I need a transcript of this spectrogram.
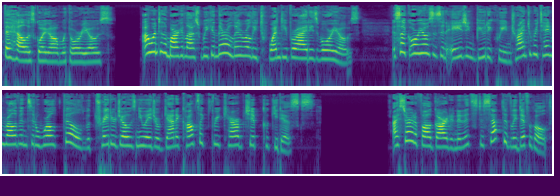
What the hell is going on with Oreos? I went to the market last week and there are literally 20 varieties of Oreos. It's like Oreos is an aging beauty queen trying to retain relevance in a world filled with Trader Joe's New Age organic conflict free carob chip cookie discs. I started a fall garden and it's deceptively difficult.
